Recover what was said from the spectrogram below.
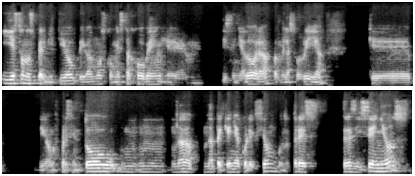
y esto nos permitió, digamos, con esta joven eh, diseñadora, Pamela Zorrilla, que, digamos, presentó una, una, pequeña colección, bueno, tres, tres diseños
